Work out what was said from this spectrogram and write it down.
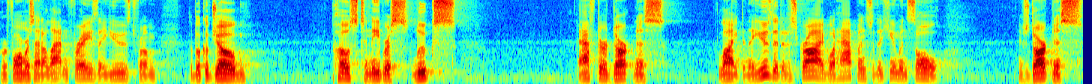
Reformers had a Latin phrase they used from the book of Job post tenebris lux, after darkness light. And they used it to describe what happens to the human soul. There's darkness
